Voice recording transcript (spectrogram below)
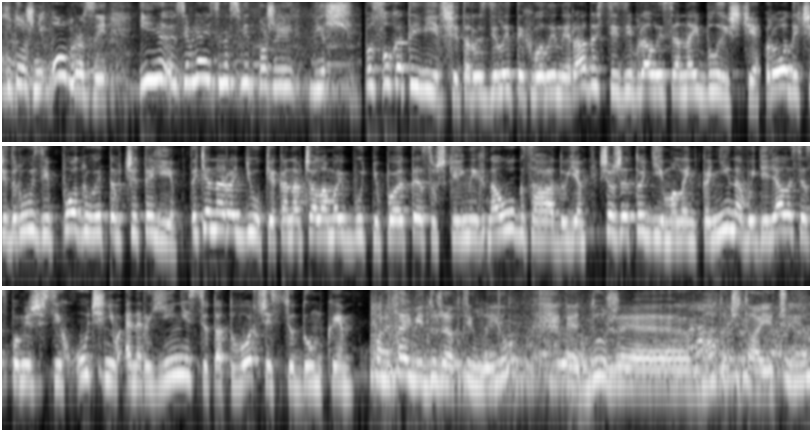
в художні образи і з'являється на світ Божий вірш. Послухати вірші та розділити хвилини радості зібралися найближчі – родичі, друзі, подруги та вчителі. Тетяна Радюк, яка навчала майбутню поетесу шкільних наук, згадує, що вже тоді маленька Ніна виділялася з-поміж всіх учнів енергійністю та творчістю думки. Пам'ятаю її дуже активною, е, дуже багато читаючою,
